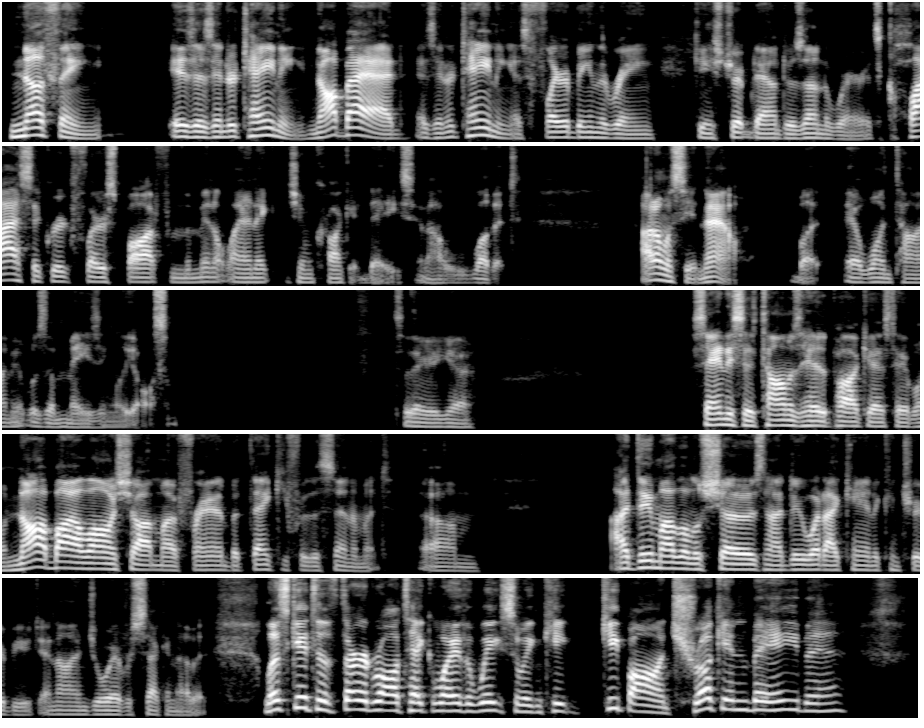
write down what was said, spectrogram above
Nothing is as entertaining, not bad, as entertaining as Flair being in the ring, getting stripped down to his underwear. It's classic Ric Flair spot from the Mid Atlantic Jim Crockett days, and I love it. I don't want to see it now, but at one time it was amazingly awesome. So there you go. Sandy says Tom is ahead of the podcast table. Not by a long shot, my friend, but thank you for the sentiment. Um, I do my little shows and I do what I can to contribute, and I enjoy every second of it. Let's get to the third Raw takeaway of the week so we can keep keep on trucking, baby.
